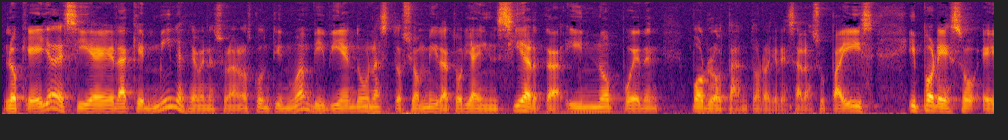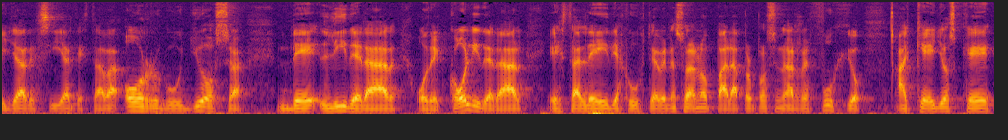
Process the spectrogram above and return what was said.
lo que ella decía era que miles de venezolanos continúan viviendo una situación migratoria incierta y no pueden por lo tanto regresar a su país. Y por eso ella decía que estaba orgullosa de liderar o de coliderar esta ley de ajuste venezolano para proporcionar refugio a aquellos que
